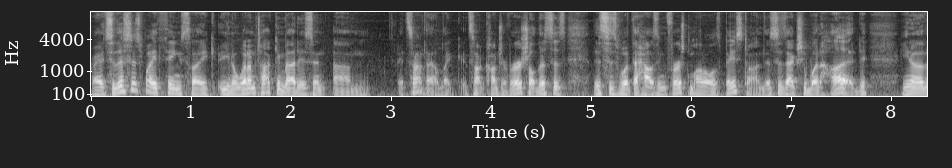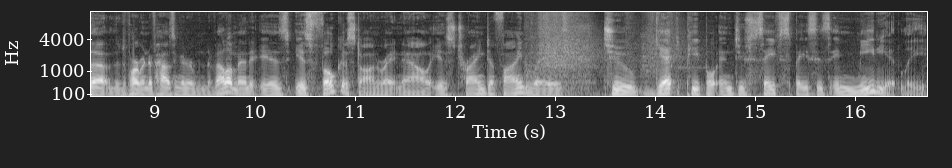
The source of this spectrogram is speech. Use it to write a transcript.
right? So this is why things like you know what I'm talking about isn't. Um, it's not that like it's not controversial. This is this is what the housing first model is based on. This is actually what HUD, you know, the, the Department of Housing and Urban Development is is focused on right now is trying to find ways to get people into safe spaces immediately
